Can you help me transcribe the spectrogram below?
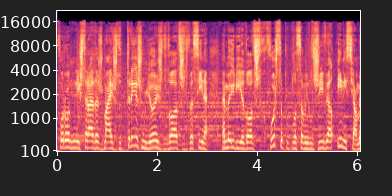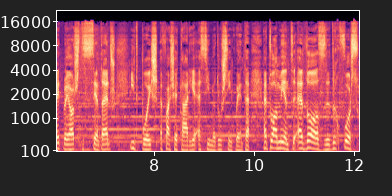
Foram administradas mais de 3 milhões de doses de vacina, a maioria doses de reforço da população elegível, inicialmente maiores de 60 anos e depois a faixa etária acima dos 50. Atualmente, a dose de reforço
